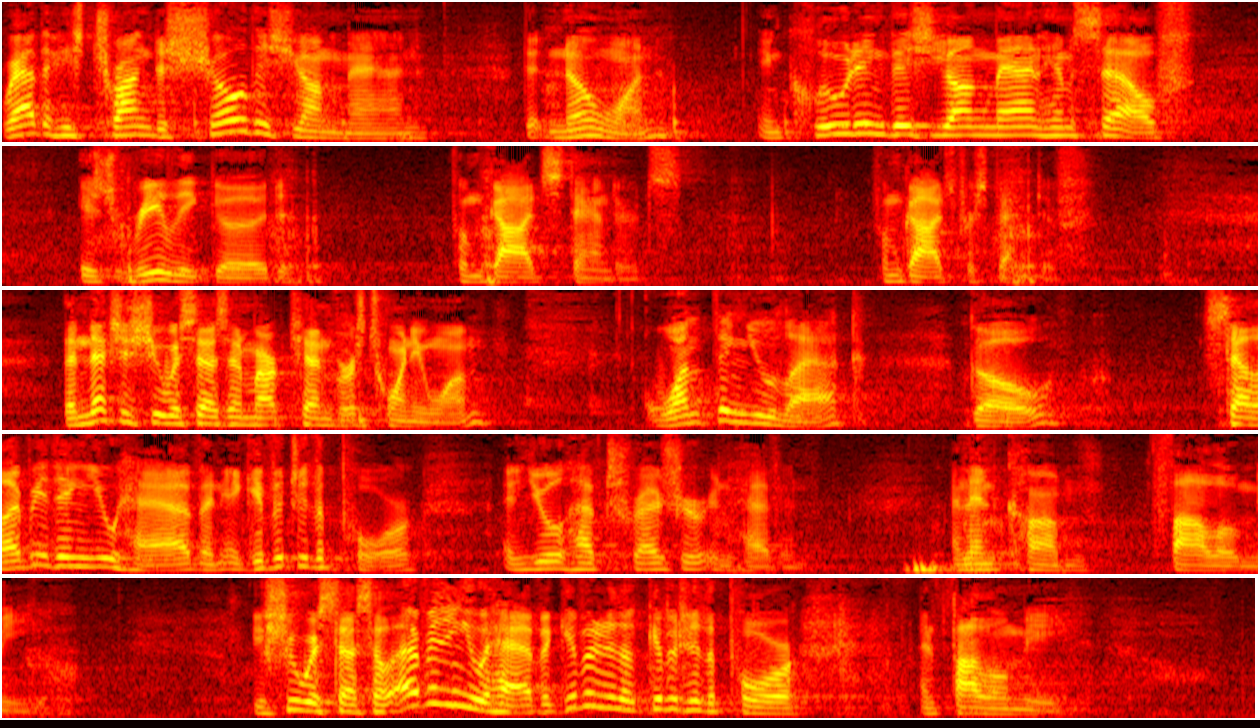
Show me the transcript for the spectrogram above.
Rather, he's trying to show this young man that no one, including this young man himself, is really good from God's standards, from God's perspective. The next Yeshua says in Mark 10, verse 21, One thing you lack, go, sell everything you have and give it to the poor, and you'll have treasure in heaven. And then come, follow me. Yeshua says, sell everything you have and give it to the, give it to the poor, and follow me.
